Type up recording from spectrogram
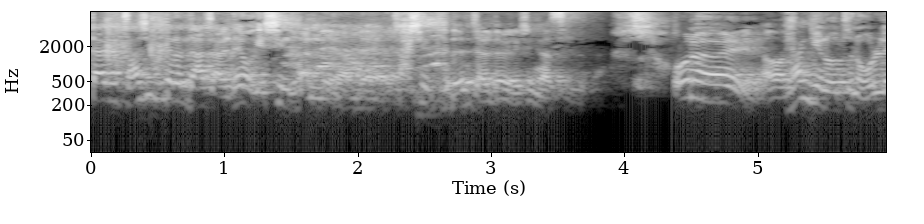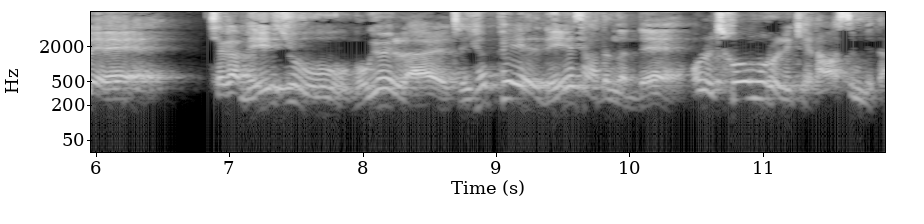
일단 자식들은 다 잘 되고 계신 것 같네요. 네, 자식들은 잘 되고 계신 것 같습니다. 오늘 어, 향기 노트는 원래 제가 매주 목요일 날 저희 협회 내에서 하던 건데 오늘 처음으로 이렇게 나왔습니다.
